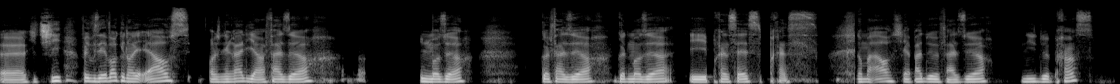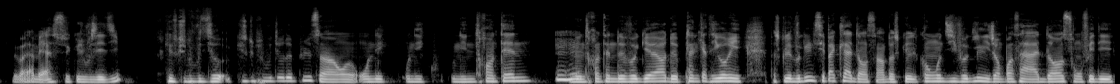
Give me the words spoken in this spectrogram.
euh, Kichi. En fait, vous allez voir que dans les houses, en général, il y a un father, une mother, godfather, godmother et princesse, prince. Dans ma house, il n'y a pas de father ni de prince. Mais voilà, mais à ce que je vous ai dit. Qu'est-ce que je peux vous dire, qu'est-ce que je peux vous dire de plus hein? on, est, on est, on est une trentaine, mhm. une trentaine de vogueurs de plein de catégories. Parce que le voguing, c'est pas que la danse, hein, parce que quand on dit voguing, les gens pensent à la danse, on fait des,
